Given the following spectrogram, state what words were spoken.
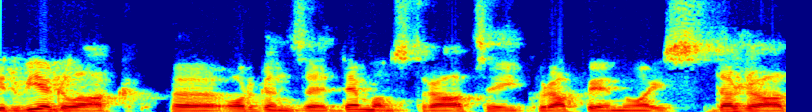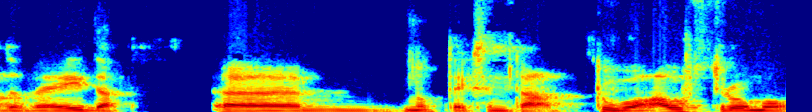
ir vieglāk uh, organizēt demonstrāciju, kur apvienojas dažāda veida uh, um, nu, tā, to austrumu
